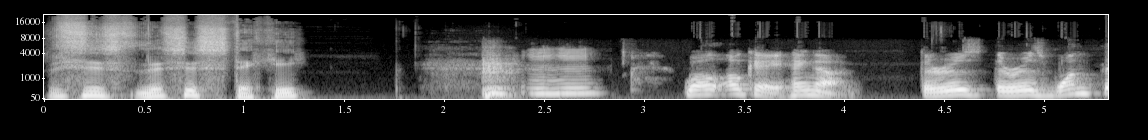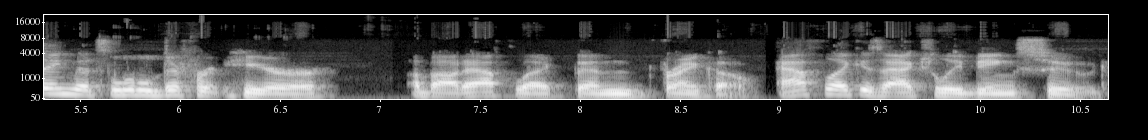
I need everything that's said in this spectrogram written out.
this is this is sticky. hmm Well, okay, hang on. There is there is one thing that's a little different here about Affleck than Franco. Affleck is actually being sued.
